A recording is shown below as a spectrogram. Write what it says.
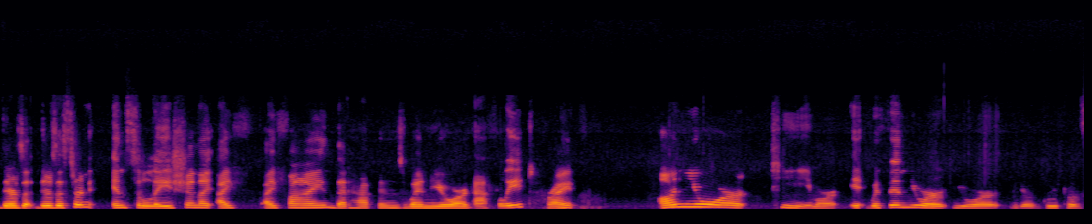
there's a there's a certain insulation I, I I find that happens when you're an athlete, right? On your team or it, within your your your group of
